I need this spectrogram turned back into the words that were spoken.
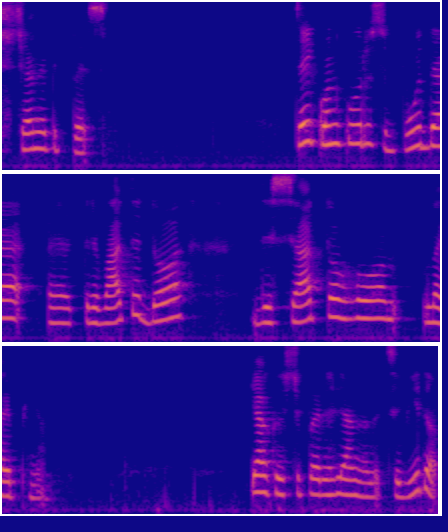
ще не підписані. Цей конкурс буде е, тривати до 10 липня. Дякую, що переглянули це відео.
